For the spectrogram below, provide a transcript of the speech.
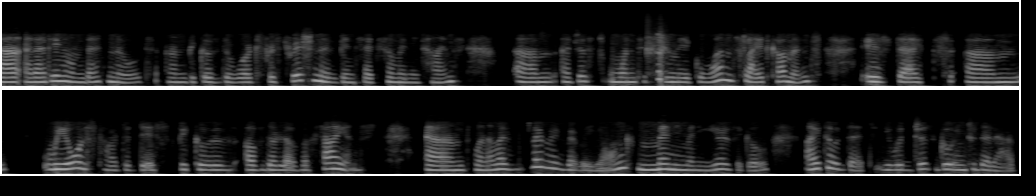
Uh, and I think on that note, and because the word frustration has been said so many times, um, I just wanted to make one slight comment: is that um, we all started this because of the love of science. And when I was very, very young, many, many years ago, I thought that you would just go into the lab,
